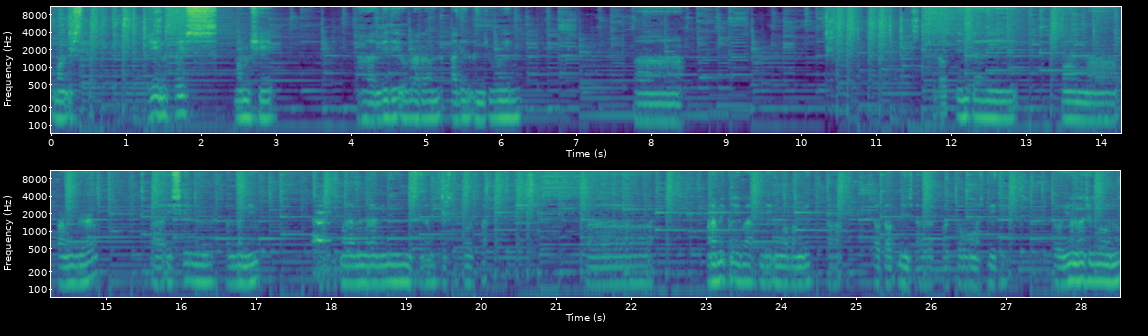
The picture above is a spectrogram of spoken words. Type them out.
Imam Ista Jean Chris Imam Syekh uh, Lady All Around Adel and Jewel uh, shout out din kay Ma'am uh, Farm Girl uh, Isil Salmaniw maraming maraming salamat sa suporta uh, marami pang iba hindi ko mabanggit uh, shout out din sa kwarto ko mas bili so yun lang siguro no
